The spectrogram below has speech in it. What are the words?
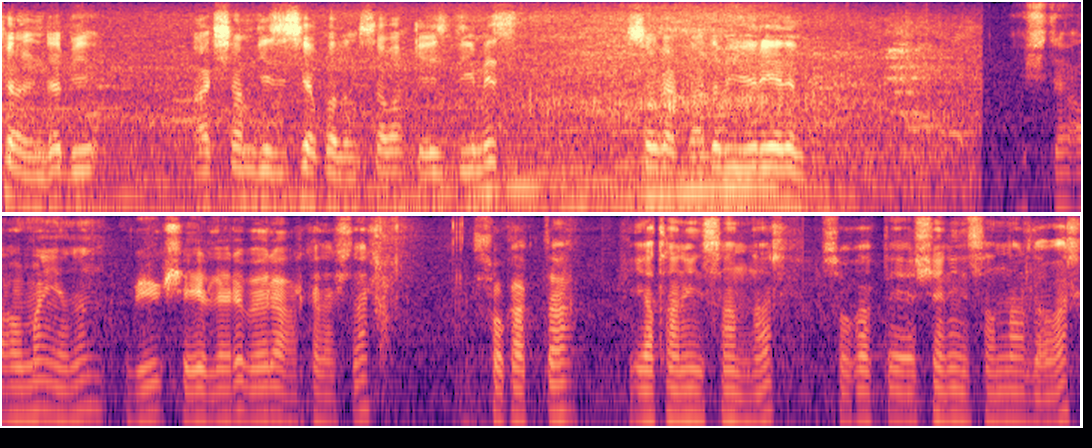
Köln'de bir akşam gezisi yapalım. Sabah gezdiğimiz sokaklarda bir yürüyelim. İşte Almanya'nın büyük şehirleri böyle arkadaşlar. Sokakta yatan insanlar, sokakta yaşayan insanlar da var.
